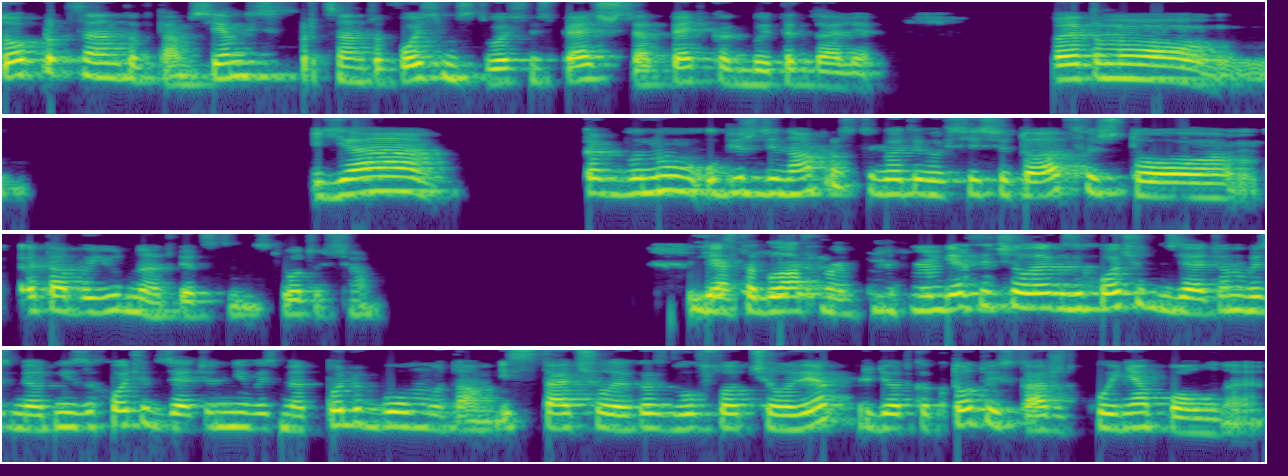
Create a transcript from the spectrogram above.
100%, там, 70%, 80, 85, 65, как бы и так далее. Поэтому я как бы, ну, убеждена просто в этой во всей ситуации, что это обоюдная ответственность. Вот и все. Я если, согласна. Если человек захочет взять, он возьмет. Не захочет взять, он не возьмет. По-любому там из 100 человек, из 200 человек придет как кто-то и скажет, хуйня полная.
